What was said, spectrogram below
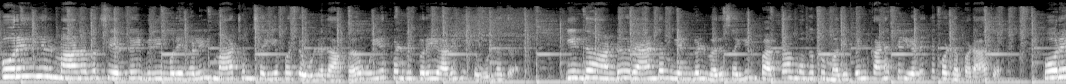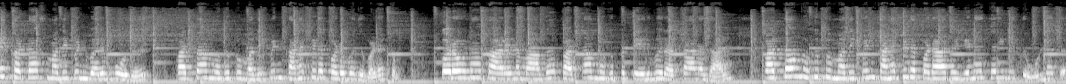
பொறியியல் மாணவர் சேர்க்கை விதிமுறைகளில் மாற்றம் செய்யப்பட்டு உள்ளதாக உயர்கல்வித்துறை அறிவித்துள்ளது. இந்த ஆண்டு ரேண்டம் எண்கள் வரிசையில் பத்தாம் வகுப்பு மதிப்பெண் கணக்கில் எடுத்துக் கொள்ளப்படாது. ஒரே கட் ஆஃப் மதிப்பெண் வரும்போது பத்தாம் வகுப்பு மதிப்பெண் கணக்கிடப்படுவது வழக்கம். கொரோனா காரணமாக பத்தாம் வகுப்பு தேர்வு ரத்தானதால் பத்தாம் வகுப்பு மதிப்பெண் கணக்கிடப்படாது என தெரிவித்துள்ளது.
